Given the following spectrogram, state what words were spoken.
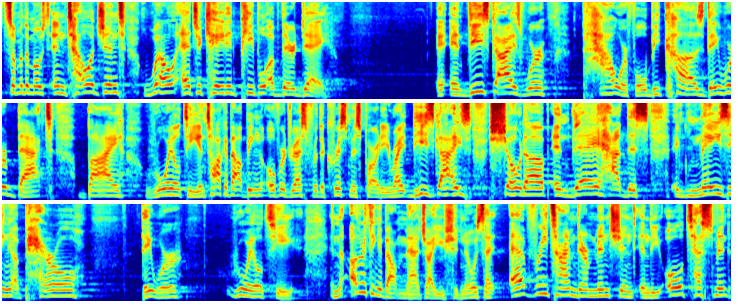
some of the most intelligent, well educated people of their day. And, and these guys were powerful because they were backed by royalty. And talk about being overdressed for the Christmas party, right? These guys showed up and they had this amazing apparel. They were royalty. And the other thing about magi you should know is that every time they're mentioned in the Old Testament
